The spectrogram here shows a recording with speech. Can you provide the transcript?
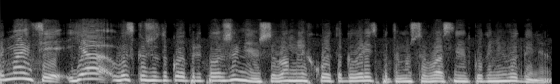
Понимаете, я выскажу такое предположение, что вам легко это говорить, потому что вас ниоткуда не выгонят.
